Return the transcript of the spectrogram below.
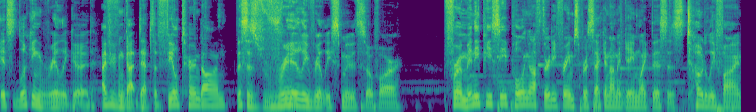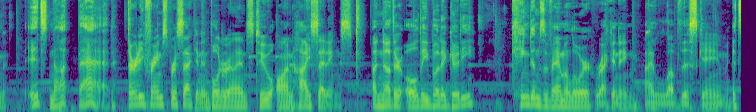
it's looking really good. I've even got depth of field turned on. This is really, really smooth so far. For a mini PC, pulling off 30 frames per second on a game like this is totally fine. It's not bad. 30 frames per second in Borderlands 2 on high settings. Another oldie but a goodie? Kingdoms of Amalur Reckoning. I love this game. It's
